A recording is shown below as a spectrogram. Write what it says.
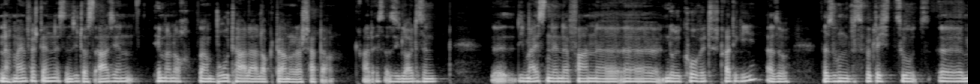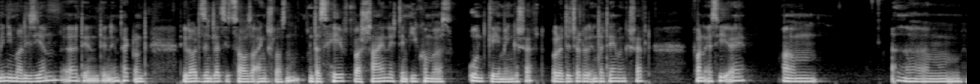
nach meinem Verständnis in Südostasien immer noch ein brutaler Lockdown oder Shutdown gerade ist. Also die Leute sind die meisten Länder fahren eine äh, Null-Covid-Strategie, also versuchen es wirklich zu äh, minimalisieren, äh, den, den Impact. Und die Leute sind letztlich zu Hause eingeschlossen. Und das hilft wahrscheinlich dem E-Commerce und Gaming-Geschäft oder Digital Entertainment-Geschäft von SEA. Ähm, ähm,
